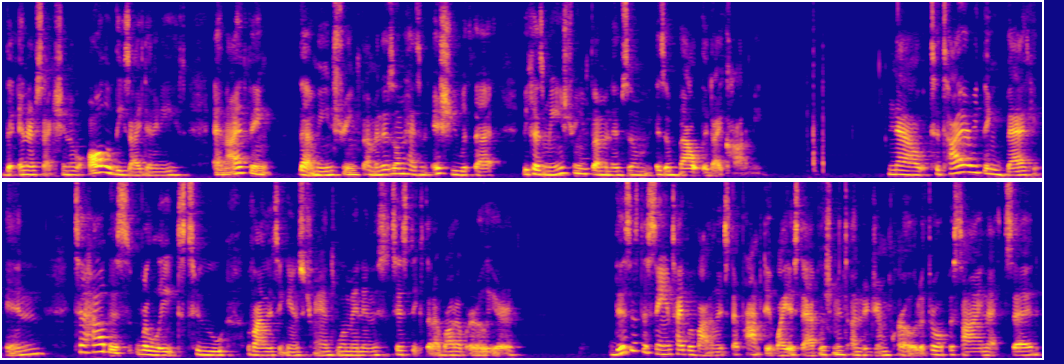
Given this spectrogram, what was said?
the intersection of all of these identities. And I think that mainstream feminism has an issue with that because mainstream feminism is about the dichotomy. Now, to tie everything back in to how this relates to violence against trans women and the statistics that I brought up earlier, this is the same type of violence that prompted white establishments under Jim Crow to throw up a sign that said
